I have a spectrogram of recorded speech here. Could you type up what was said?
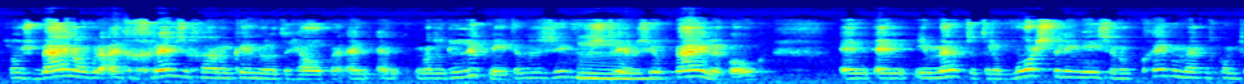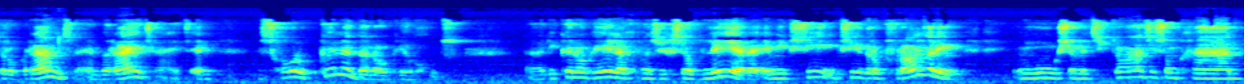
soms bijna over de eigen grenzen gaan om kinderen te helpen. En, en, maar dat lukt niet. En dat is heel frustrerend, dat is heel pijnlijk ook. En, en je merkt dat er een worsteling is en op een gegeven moment komt er ook ruimte en bereidheid. En scholen kunnen dan ook heel goed. Uh, die kunnen ook heel erg van zichzelf leren. En ik zie, ik zie er ook verandering in hoe ze met situaties omgaan,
